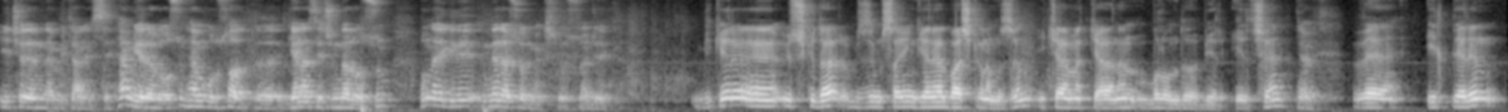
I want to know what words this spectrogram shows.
ilçelerinden bir tanesi. Hem yerel olsun hem ulusal e, genel seçimler olsun. Bununla ilgili neler söylemek istiyorsun öncelikle? Bir kere Üsküdar bizim Sayın Genel Başkanımızın ikametgahının bulunduğu bir ilçe Evet. ve ilklerin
